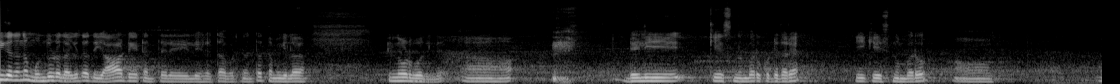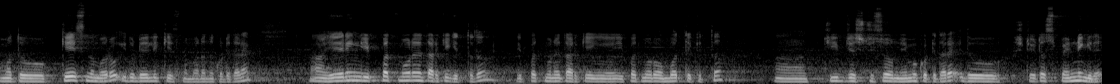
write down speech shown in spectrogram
ಈಗ ಅದನ್ನು ಮುಂದೂಡಲಾಗಿದೆ. ಅದು ಯಾವ ಡೇಟ್ ಅಂತೇಳಿ ಇಲ್ಲಿ ಹೇಳ್ತಾ ಬರ್ತದೆ ಅಂತ ತಮಗೆಲ್ಲ ಇಲ್ಲಿ ನೋಡ್ಬೋದು ಇಲ್ಲಿ. ಡೈಲಿ ಕೇಸ್ ನಂಬರ್ ಕೊಟ್ಟಿದ್ದಾರೆ. ಈ ಕೇಸ್ ನಂಬರು ಮತ್ತು ಕೇಸ್ ನಂಬರು, ಇದು ಡೈಲಿ ಕೇಸ್ ನಂಬರನ್ನು ಕೊಟ್ಟಿದ್ದಾರೆ. ಹಿಯರಿಂಗ್ ಇಪ್ಪತ್ತ್ಮೂರನೇ ತಾರೀಕಿಗೆ ಇತ್ತದು. ಇಪ್ಪತ್ತ್ಮೂರನೇ ತಾರೀಕಿಗೆ ಇಪ್ಪತ್ತ್ಮೂರು ಒಂಬತ್ತಕ್ಕಿತ್ತು. ಚೀಫ್ ಜಸ್ಟಿಸ್ ಅವರು ನೇಮಕ ಕೊಟ್ಟಿದ್ದಾರೆ. ಇದು ಸ್ಟೇಟಸ್ ಪೆಂಡಿಂಗ್ ಇದೆ.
